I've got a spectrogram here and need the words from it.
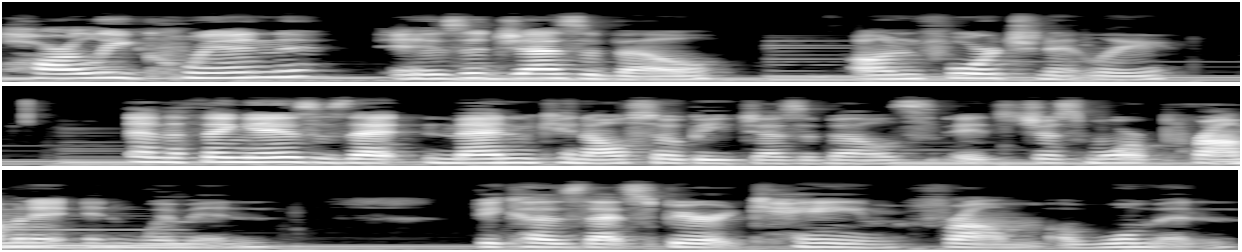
Harley Quinn is a Jezebel, unfortunately. And the thing is, is that men can also be Jezebels. It's just more prominent in women because that spirit came from a woman.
